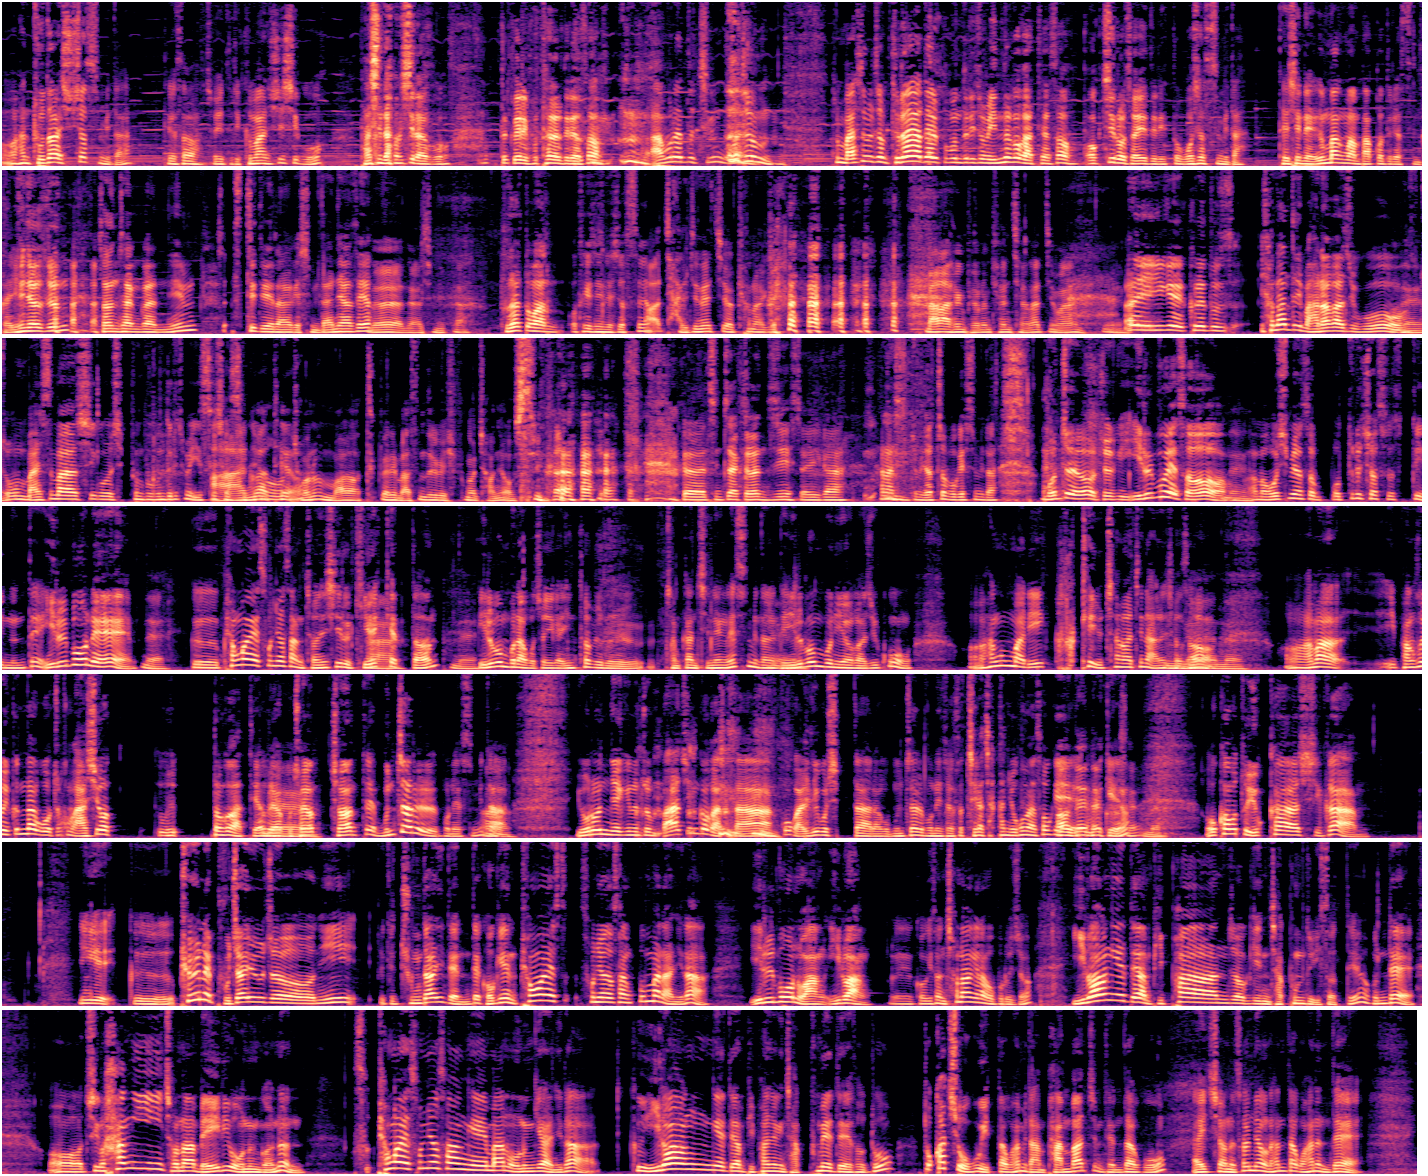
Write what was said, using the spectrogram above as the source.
어, 한두 달 쉬셨습니다. 그래서 저희들이 그만 쉬시고 다시 나오시라고 특별히 부탁을 드려서 아무래도 지금 요즘 좀 말씀을 좀 들어야 될 부분들이 좀 있는 것 같아서 억지로 저희들이 또 모셨습니다. 대신에 음악만 바꿔드렸습니다. 윤여준 전 장관님 스튜디오에 나와 계십니다. 안녕하세요. 네, 안녕하십니까. 두 달 동안 어떻게 지내셨어요? 아, 잘 지냈죠, 편하게. 나라 형편은 편치 않았지만. 네. 아니 이게 그래도 현안들이 많아가지고 네. 조금 말씀하시고 싶은 부분들이 좀 있으셨을 아니요, 것 같아요. 저는 뭐 특별히 말씀드리고 싶은 건 전혀 없습니다. 그 진짜 그런지 저희가 하나씩 좀 여쭤보겠습니다. 먼저요, 저기 일부에서 네. 아마 오시면서 못 들으셨을 수도 있는데 일본에 네, 그 평화의 소녀상 전시를 기획했던 네. 일본 분하고 저희가 인터뷰를 잠깐 진행을 했습니다. 근데 네. 일본 분이어가지고 어, 한국말이 그렇게 유창하지는 않으셔서 네, 네. 어, 아마 이 방송이 끝나고 조금 아쉬웠던 것 같아요. 그래갖고 네. 저, 저한테 문자를 보냈습니다. 아, 요런 얘기는 좀 빠진 것 같다. 꼭 알리고 싶다라고 문자를 보내셔서 제가 잠깐 요거만 아, 네, 소개할게요. 네. 네. 오카모토 유카 씨가 이게 그 표현의 부자유전이 이렇게 중단이 됐는데 거기엔 평화의 소녀상뿐만 아니라 일본 왕 일왕 예, 거기선 천황이라고 부르죠. 일왕에 대한 비판적인 작품도 있었대요. 근데 어 지금 항의 전화 메일이 오는 거는 소- 평화의 소녀상에만 오는 게 아니라 그 일왕에 대한 비판적인 작품에 대해서도 똑같이 오고 있다고 합니다. 한 반반쯤 된다고 아이치언은 설명을 한다고 하는데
